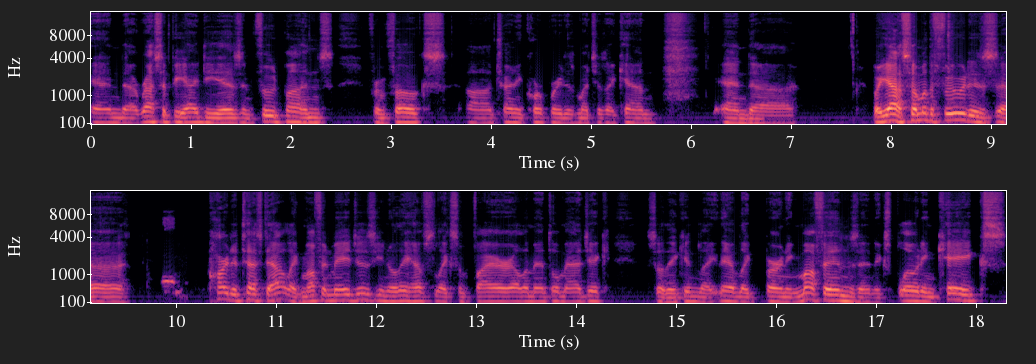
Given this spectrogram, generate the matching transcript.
and uh, recipe ideas and food puns from folks uh, trying to incorporate as much as i can. And uh, but yeah some of the food is uh, hard to test out like muffin mages you know they have like some fire elemental magic. So they can like they have like burning muffins and exploding cakes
